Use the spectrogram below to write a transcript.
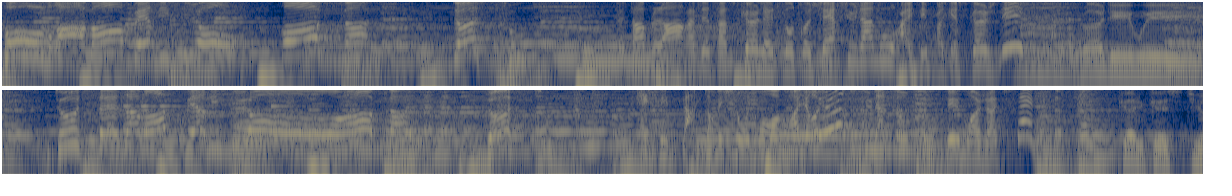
Pauvre âme en perdition, oh mal de tout. Cette âme-là rêve d'être un squelette, l'autre cherche une amourette. Et moi, qu'est-ce que je dis? Je dis oui. Toutes ces âmes en perdition, oh de tout. Elle dans mes chaudrons en broyant Ursula sauve-nous Et moi j'accepte Quelle question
